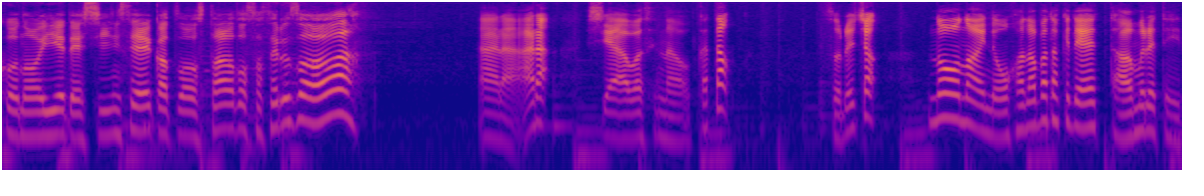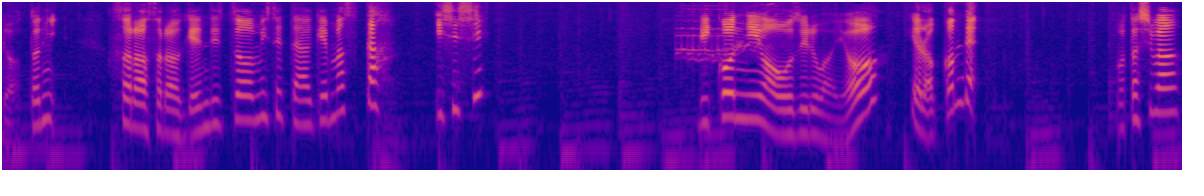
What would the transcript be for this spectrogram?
この家で新生活をスタートさせるぞ。あらあら幸せなお方。それじゃ脳内のお花畑で戯れている夫にそろそろ現実を見せてあげますか。石し離婚には応じるわよ。喜んで。私は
